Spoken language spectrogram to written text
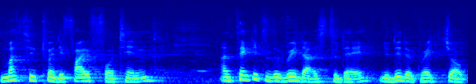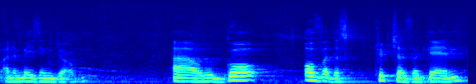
Matthew 25, 14. And thank you to the readers today. You did a great job, an amazing job. Uh, we'll go over the scriptures again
